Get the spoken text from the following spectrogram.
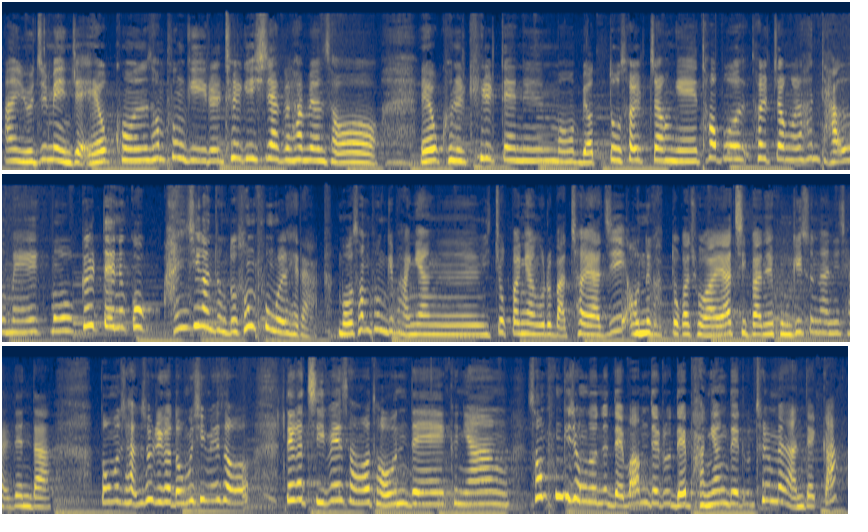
아, 요즘에 이제 에어컨 선풍기를 틀기 시작을 하면서 에어컨을 킬 때는 뭐 몇 도 설정에 터보 설정을 한 다음에 뭐 끌 때는 꼭 한시간 정도 송풍을 해라. 뭐 선풍기 방향을 이쪽 방향으로 맞춰야지 어느 각도가 좋아야 집안의 공기순환이 잘 된다. 너무 잔소리가 너무 심해서 내가 집에서 더운데 그냥 선풍기 정도는 내 마음대로 내 방향대로 틀면 안 될까?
